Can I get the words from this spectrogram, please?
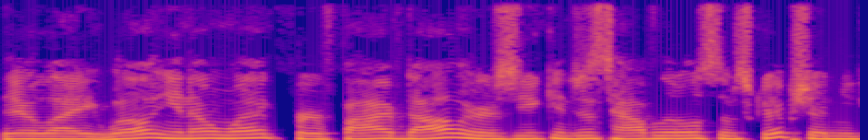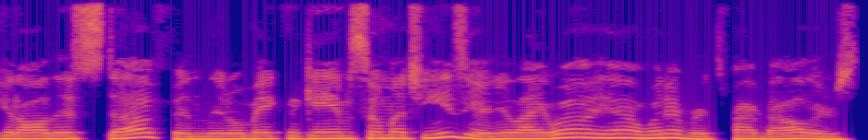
they're like, well, you know what? For five dollars, you can just have a little subscription. You get all this stuff, and it'll make the game so much easier. And you're like, well, yeah, whatever. It's five dollars.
